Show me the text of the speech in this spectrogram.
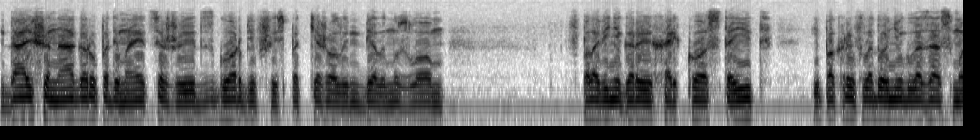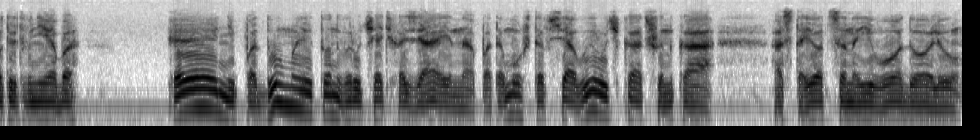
Дальше на гору поднимается жид, сгорбившись под тяжелым белым узлом. Половине горы Харько стоит и, покрыв ладонью глаза, смотрит в небо. Э, не подумает он выручать хозяина, потому что вся выручка от шинка остается на его долю.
